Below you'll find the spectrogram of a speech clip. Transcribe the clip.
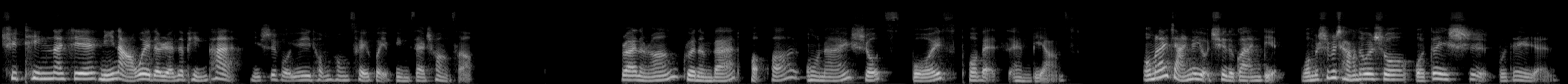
去听那些你哪位的人的评判，你是否愿意通通摧毁并再创造。？Right and wrong, good and bad, papa, online, shorts, boys, poets and beyond。我们来讲一个有趣的观点。我们是不是常都会说“我对事不对人”？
